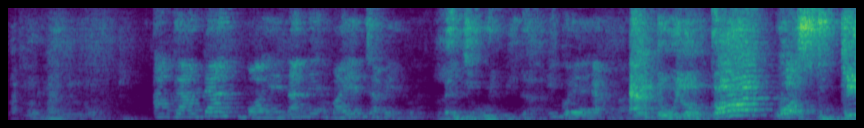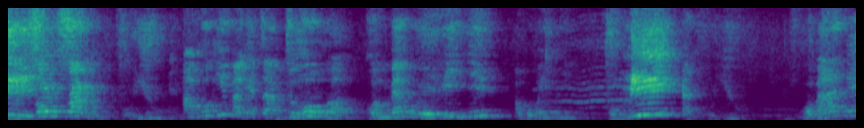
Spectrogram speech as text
But not my will, Lord. angandan mo en ane ma Let your will be done. And the will of God was to kill his own son for you, ako ki maketab jehova kome werinyin akobo inye for me, and for you. koba ane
